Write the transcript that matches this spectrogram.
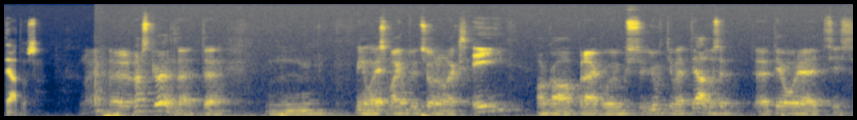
teadvus? nojah, raske öelda, et mm, minu esmaintuitsioon oleks ei aga praegu üks juhtivaid teaduse äh, teooriaid siis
